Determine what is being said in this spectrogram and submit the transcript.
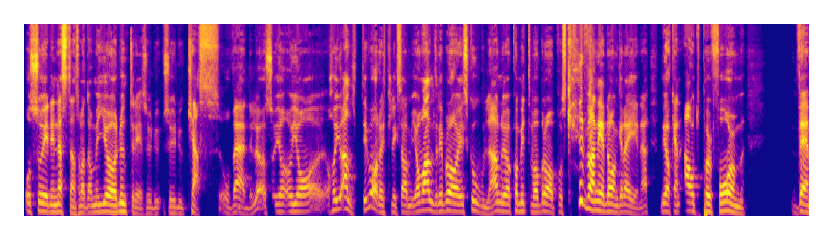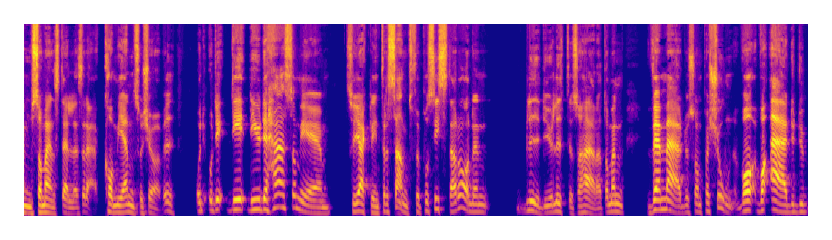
Och så är det nästan som att, ja, men gör du inte det så är du, så är du kass och värdelös. Och jag, och jag har ju alltid varit, liksom, jag var aldrig bra i skolan och jag kommer inte vara bra på att skriva ner de grejerna. Men jag kan outperform vem som än ställer sig där. Kom igen så kör vi. Och, och det, det, det är ju det här som är så jäkla intressant. För på sista raden blir det ju lite så här att, men, vem är du som person? Vad, vad är det du...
